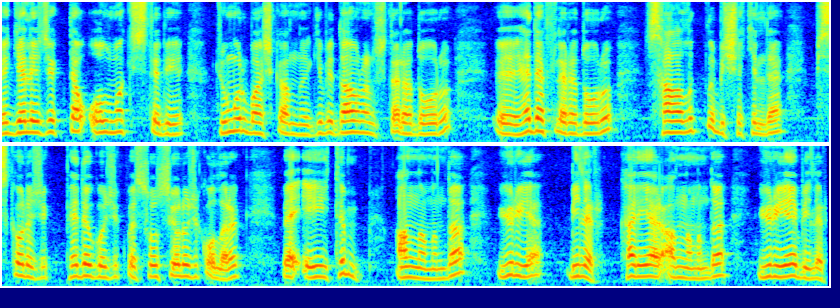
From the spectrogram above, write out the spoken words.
ve gelecekte olmak istediği Cumhurbaşkanlığı gibi davranışlara doğru, e, hedeflere doğru sağlıklı bir şekilde psikolojik, pedagojik ve sosyolojik olarak ve eğitim anlamında yürüyebilir. Kariyer anlamında yürüyebilir.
